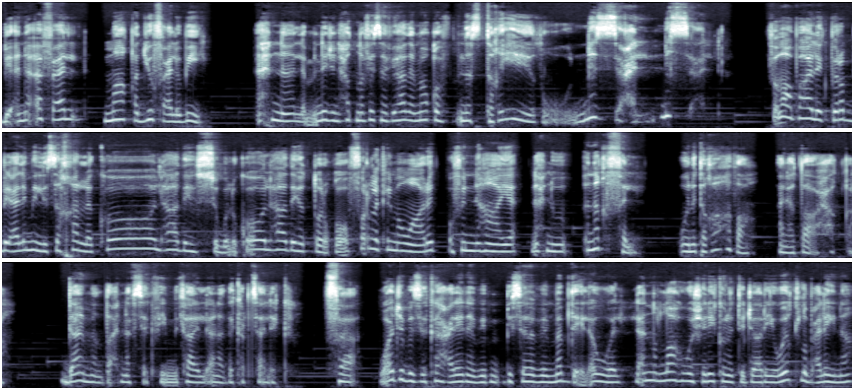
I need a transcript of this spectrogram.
بأن أفعل ما قد يفعل بي. إحنا لما نجي نحط نفسنا في هذا الموقف نستغيظ ونزعل نزعل. فما بالك برب العالمين اللي سخر لك كل هذه السبل وكل هذه الطرق ووفر لك الموارد وفي النهاية نحن نغفل ونتغاضى عن إعطاء حقه. دائما ضع نفسك في المثال اللي أنا ذكرته لك. فواجب الزكاة علينا بسبب المبدأ الأول لأن الله هو شريكنا التجاري ويطلب علينا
